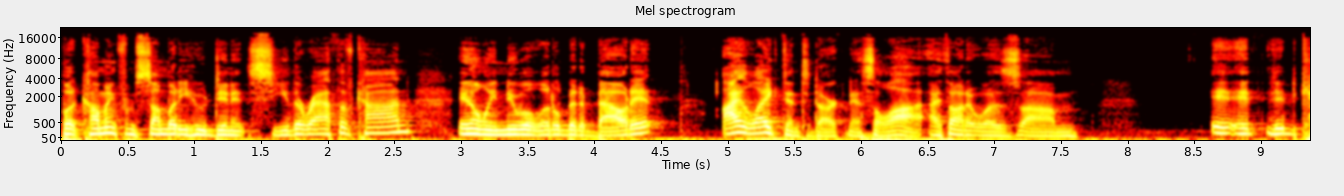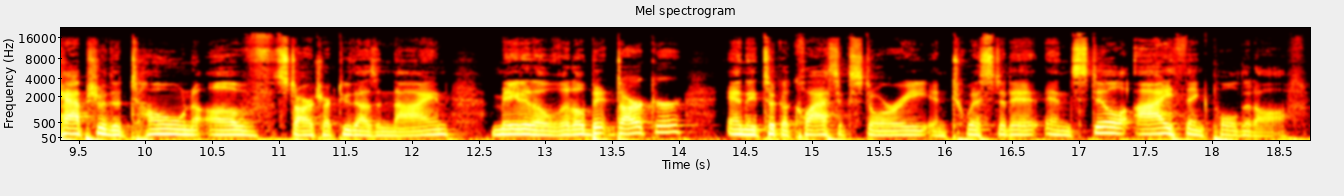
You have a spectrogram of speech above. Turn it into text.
but coming from somebody who didn't see The Wrath of Khan and only knew a little bit about it, I liked Into Darkness a lot. I thought it was um it, it did capture the tone of Star Trek 2009, made it a little bit darker, and they took a classic story and twisted it, and still, I think, pulled it off.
